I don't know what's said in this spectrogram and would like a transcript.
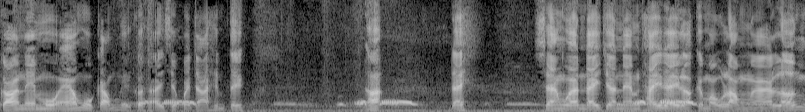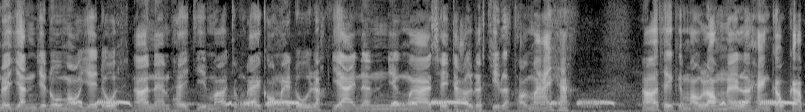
Còn anh em mua áo mua cống thì có thể sẽ phải trả thêm tiền. Đó đây. Sang qua anh đây cho anh em thấy đây là cái mẫu lòng à, lớn để dành cho nuôi mồi về đuôi. Đó anh em thấy chim ở trong đây con này đuôi rất dài nên nhưng mà xây trở rất chi là thoải mái ha. Đó thì cái mẫu lông này là hàng cao cấp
